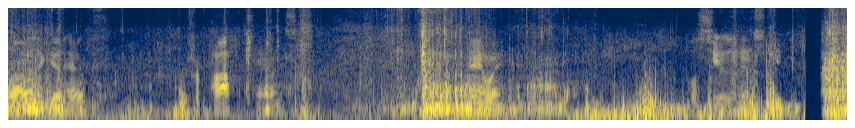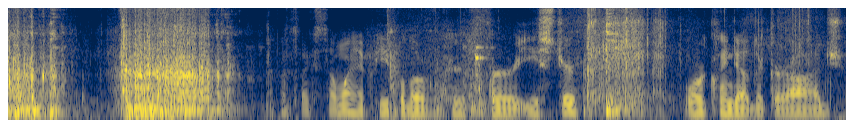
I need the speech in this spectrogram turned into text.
Well, that was a good house for pop cans. Anyway, we'll see you the next week. Looks like someone had people over here for Easter or cleaned out the garage.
